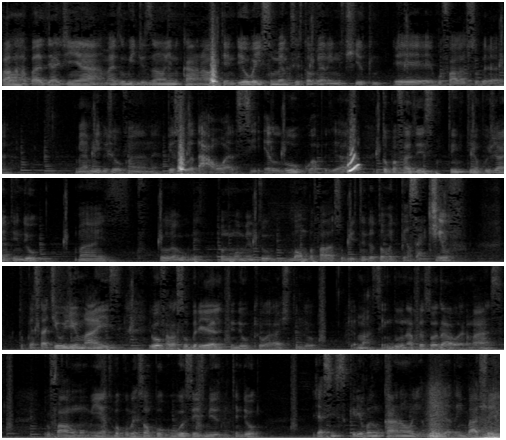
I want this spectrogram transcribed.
Fala rapaziadinha, mais um videozão aí no canal, entendeu? É isso mesmo que vocês estão vendo aí no título. É, vou falar sobre a minha amiga Giovana, pessoa da hora, se é louco, rapaziada. Eu tô pra fazer isso tem tempo já, entendeu? Mas tô, tô no momento bom pra falar sobre isso, entendeu? Eu tô muito pensativo. Tô pensativo demais. Eu vou falar sobre ela, entendeu? O que eu acho, entendeu? Que é massa, sem dúvida, é uma pessoa da hora, mas eu falo um momento, vou conversar um pouco com vocês mesmo, entendeu? Já se inscreva no canal aí, rapaziada, aí embaixo aí,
